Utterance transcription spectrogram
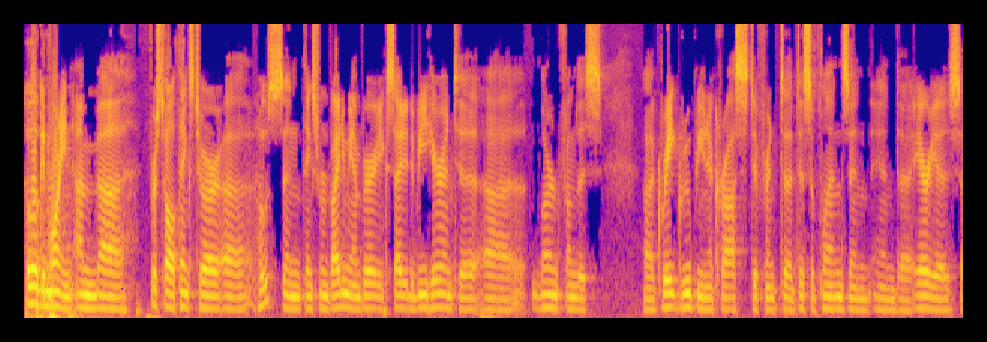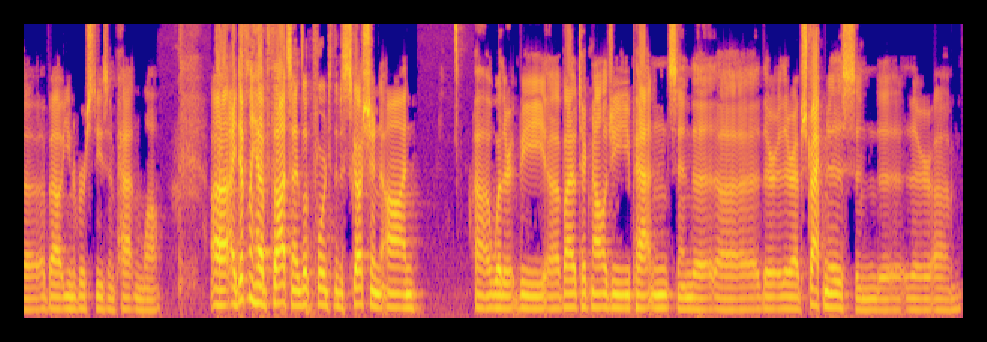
Hello, good morning. I'm, uh, first of all, thanks to our uh, hosts and thanks for inviting me. I'm very excited to be here and to uh, learn from this uh, great grouping across different uh, disciplines and, and uh, areas about universities and patent law. I definitely have thoughts, and I look forward to the discussion on whether it be biotechnology patents and the, their, their abstractness and their um,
